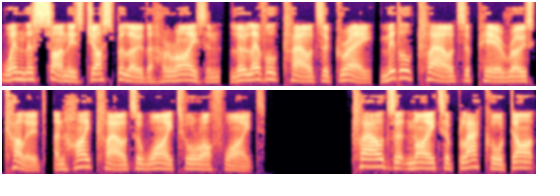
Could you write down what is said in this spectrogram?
When the sun is just below the horizon, low-level clouds are gray, middle clouds appear rose-colored, and high clouds are white or off-white. Clouds at night are black or dark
